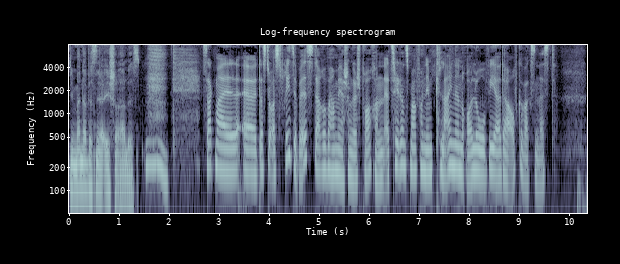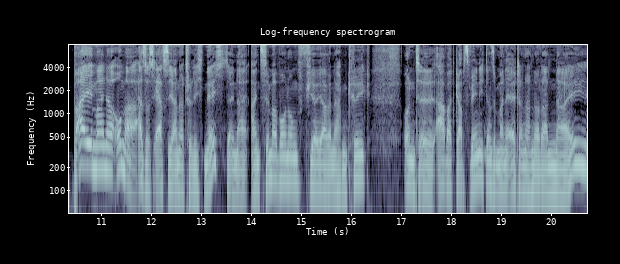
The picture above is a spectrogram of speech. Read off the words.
die Männer wissen ja eh schon alles. Sag mal, äh, dass du Ostfriese bist, darüber haben wir ja schon gesprochen. Erzähl uns mal von dem kleinen Rollo, wie er da aufgewachsen ist. Bei meiner Oma, also das erste Jahr natürlich nicht, in einer Einzimmerwohnung, vier Jahre nach dem Krieg. Und äh, Arbeit gab's wenig, dann sind meine Eltern nach Norderney,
